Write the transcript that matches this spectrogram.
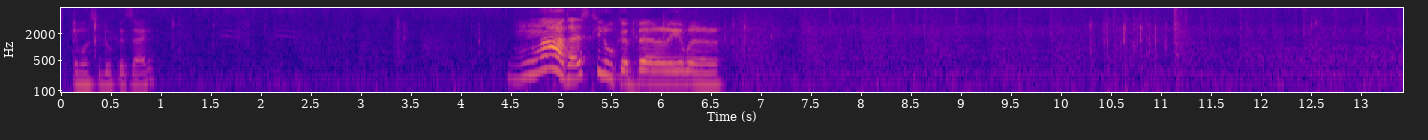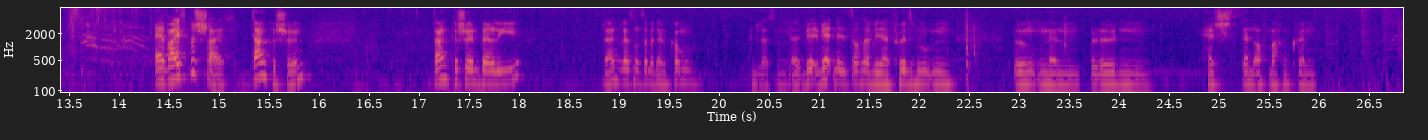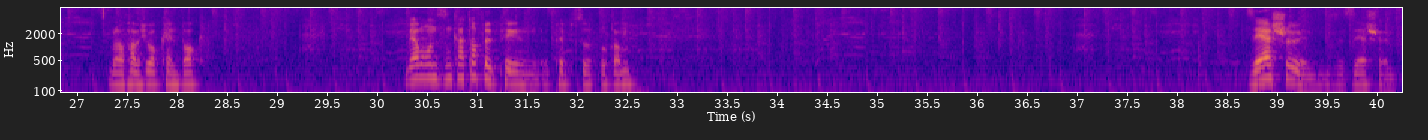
Hier muss die Luke sein. Ah, da ist die Luke, Billy Will. Er weiß Bescheid. Dankeschön. Dankeschön, Belly. Danke, dass wir uns damit entkommen entlassen. Äh, wir, wir, hätten jetzt auch wieder 40 Minuten irgendeinen blöden Hedge-Standoff machen können. Darauf habe ich überhaupt keinen Bock. Wir haben uns einen Kartoffelpip zurückbekommen. Sehr schön. Das ist sehr schön.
